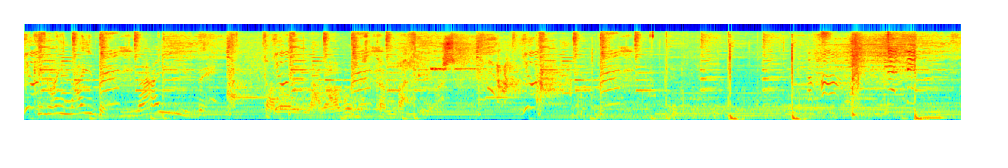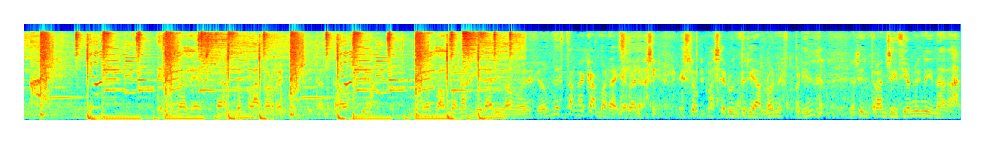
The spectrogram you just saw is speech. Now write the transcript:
Que, que no hay nadie, nadie. Hasta los lavabos están vacíos. En una de estas, de plano recurso y tanta hostia, nos vamos a girar y vamos a decir, ¿dónde está la cámara? Ya verás, eso va a ser un triatlón sprint sin transiciones ni nada.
